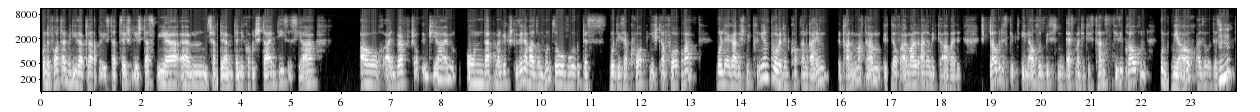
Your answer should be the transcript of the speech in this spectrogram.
Und der Vorteil mit dieser Klappe ist tatsächlich, dass wir, ähm, ich hatte ja mit der Nicole Stein dieses Jahr auch einen Workshop im Tierheim und da hat man wirklich gesehen, da war so ein Hund so, wo das, wo dieser Korb nicht davor war, wollte er gar nicht mittrainieren, wo wir den Korb dann rein dran gemacht haben, ist auf einmal hat er mitgearbeitet. Ich glaube, das gibt ihnen auch so ein bisschen erstmal die Distanz, die sie brauchen und mir auch. Also das Mhm. gibt,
